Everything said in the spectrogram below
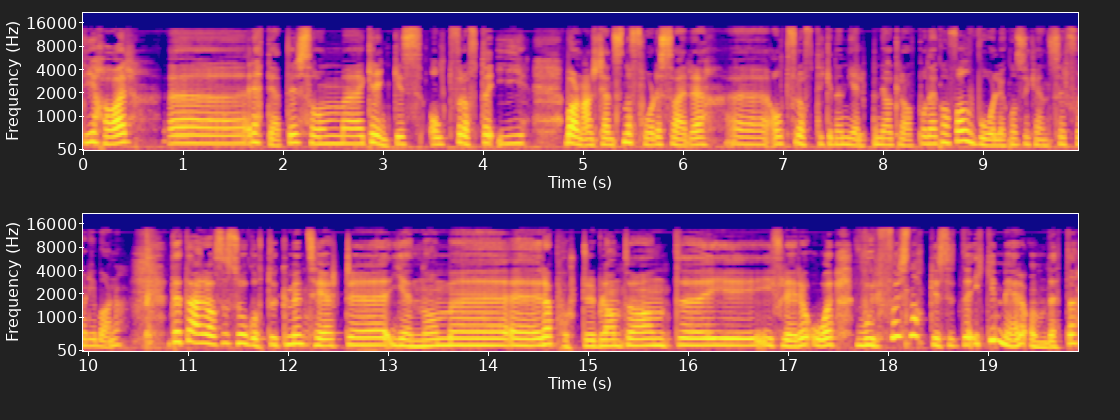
de har eh, rettigheter som eh, krenkes altfor ofte i barnevernstjenesten, og får dessverre altfor ofte ikke den hjelpen de har krav på. Det kan få alvorlige konsekvenser for de barna. Dette er altså så godt dokumentert gjennom rapporter bl.a. I, i flere år. Hvorfor snakkes det ikke mer om dette?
